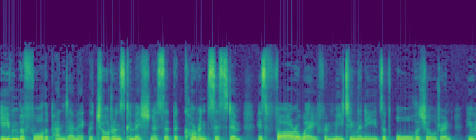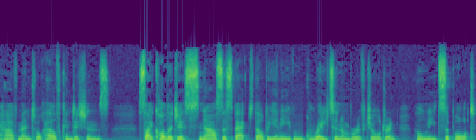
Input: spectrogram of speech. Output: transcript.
Even before the pandemic, the Children's Commissioner said the current system is far away from meeting the needs of all the children who have mental health conditions. Psychologists now suspect there'll be an even greater number of children who'll need support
